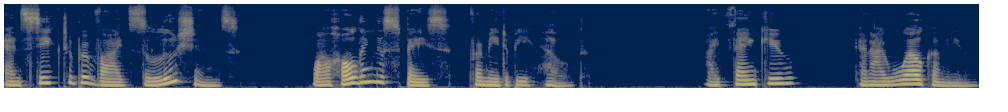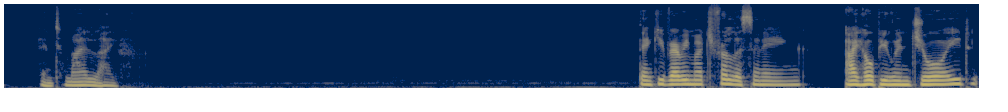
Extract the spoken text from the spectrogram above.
and seek to provide solutions while holding the space for me to be held. I thank you and I welcome you into my life. Thank you very much for listening. I hope you enjoyed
